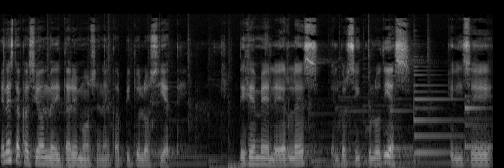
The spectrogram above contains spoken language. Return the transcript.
En esta ocasión meditaremos en el capítulo 7. Déjenme leerles el versículo 10 que dice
